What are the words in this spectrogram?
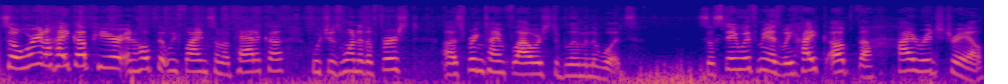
So we're going to hike up here and hope that we find some hepatica, which is one of the first uh, springtime flowers to bloom in the woods. So stay with me as we hike up the High Ridge Trail.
